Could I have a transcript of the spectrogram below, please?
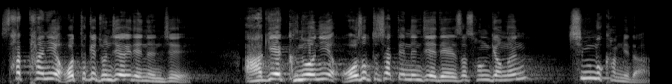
사탄이 어떻게 존재하게 됐는지 악의 근원이 어디서부터 시작됐는지에 대해서 성경은 침묵합니다.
